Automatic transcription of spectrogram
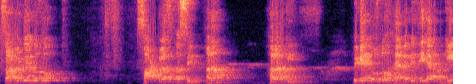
स्टार्ट करते हैं दोस्तों। साठ प्लस अस्सी, है ना? हालाँकि, देखिए दोस्तों, है में बिंदी है उनकी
